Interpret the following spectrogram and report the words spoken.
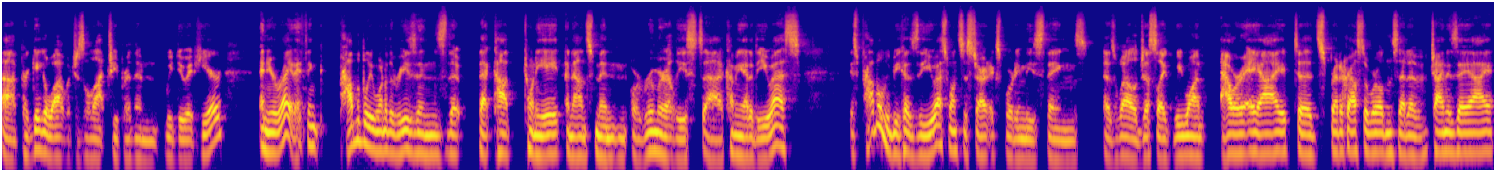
uh, per gigawatt, which is a lot cheaper than we do it here. And you're right. I think probably one of the reasons that that COP28 announcement or rumor, at least, uh, coming out of the U.S. is probably because the U.S. wants to start exporting these things as well. Just like we want our AI to spread across the world instead of China's AI, I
